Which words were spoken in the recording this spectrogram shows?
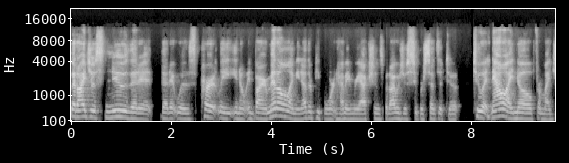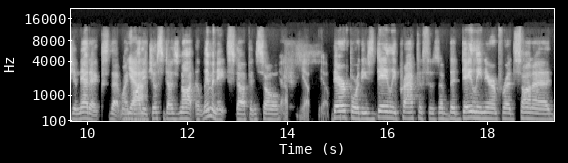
but I just knew that it that it was partly, you know, environmental. I mean, other people weren't having reactions, but I was just super sensitive to, to it. Now I know from my genetics that my Yeah. body just does not eliminate stuff. And so. Yep. Yep. therefore these daily practices of the daily near infrared sauna,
